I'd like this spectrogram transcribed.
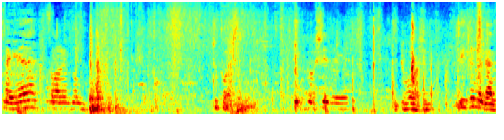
ভাইয়া আসসালামু আলাইকুম। একটু আসেন একটু আসেন দিতে না গাছ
